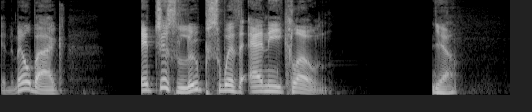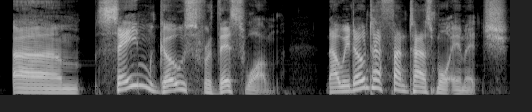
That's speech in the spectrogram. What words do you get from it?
in the mailbag, it just loops with any clone. Yeah. Um, same goes for this one. Now we don't have Phantasmal Image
